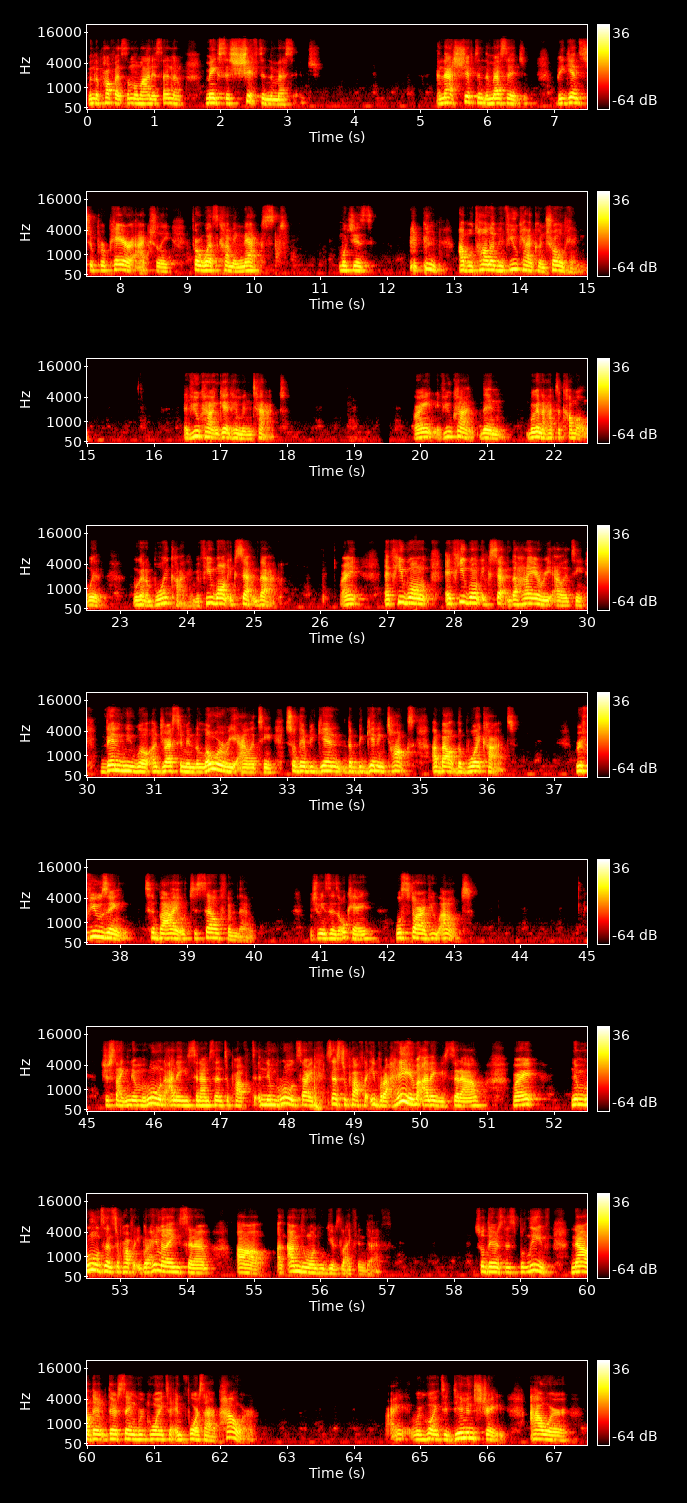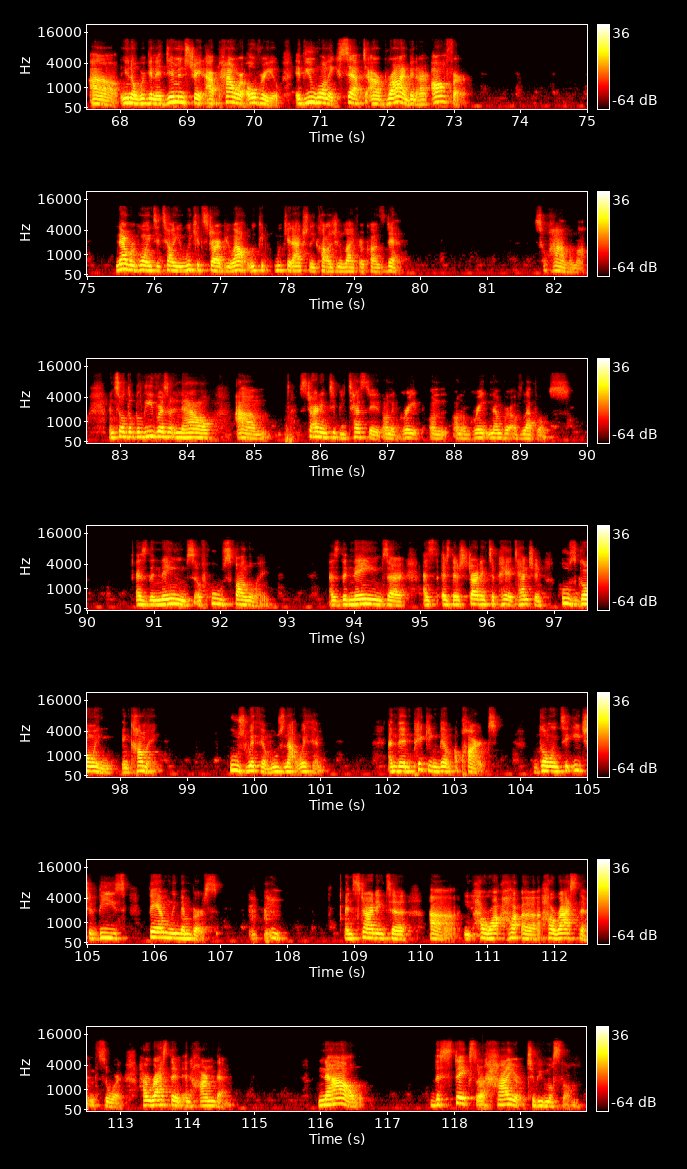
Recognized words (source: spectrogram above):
when the Prophet وسلم, makes a shift in the message, and that shift in the message begins to prepare actually for what's coming next, which is Abu Talib, if you can't control him, if you can't get him intact, right? If you can't, then we're going to have to come up with, we're going to boycott him. If he won't accept that, right? if he won't if he won't accept the higher reality then we will address him in the lower reality so there begin the beginning talks about the boycott refusing to buy or to sell from them which means says okay we'll starve you out just like Nimrud alayhi salam sent to Prophet Nimrud, sorry, says to Prophet Ibrahim alayhi salam, right? Nimrud says to Prophet Ibrahim alayhi salam, uh, I'm the one who gives life and death. So there's this belief. Now they're, they're saying we're going to enforce our power. Right? We're going to demonstrate our, uh, you know, we're going to demonstrate our power over you if you won't accept our bribe and our offer. Now we're going to tell you we could starve you out. We could we could actually cause you life or cause death. Subhanallah. And so the believers are now um, starting to be tested on a great on, on a great number of levels as the names of who's following as the names are as as they're starting to pay attention who's going and coming who's with him who's not with him and then picking them apart going to each of these family members and starting to uh, har- har- uh, harass them, the word, harass them and harm them. Now, the stakes are higher to be Muslim.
